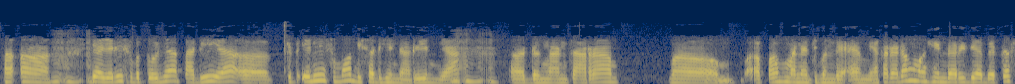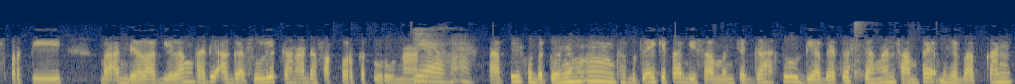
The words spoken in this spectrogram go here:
Uh -uh. Mm -mm. Ya jadi sebetulnya tadi ya uh, ini semua bisa dihindarin ya mm -mm. Uh, dengan cara me, apa manajemen DM ya. Kadang-kadang menghindari diabetes seperti Mbak Andela bilang tadi agak sulit karena ada faktor keturunan. Yeah. Tapi sebetulnya, hmm, sebetulnya kita bisa mencegah tuh diabetes jangan sampai menyebabkan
